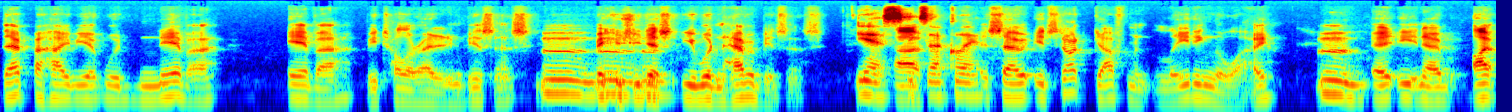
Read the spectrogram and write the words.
that behavior would never, ever be tolerated in business mm, because mm, you just mm. you wouldn't have a business. Yes, uh, exactly. So it's not government leading the way. Mm. Uh, you know, I,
